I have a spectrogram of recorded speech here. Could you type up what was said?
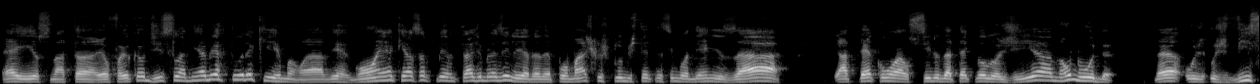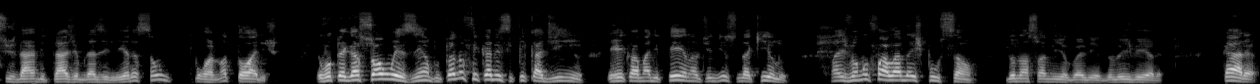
É isso, Natan. Eu foi o que eu disse na minha abertura aqui, irmão. A vergonha que é essa arbitragem brasileira, né? Por mais que os clubes tentem se modernizar, até com o auxílio da tecnologia, não muda. Né? Os, os vícios da arbitragem brasileira são porra, notórios. Eu vou pegar só um exemplo, para não ficar nesse picadinho de reclamar de pênalti, disso, daquilo, mas vamos falar da expulsão do nosso amigo ali, do Luiz Vieira. Cara,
